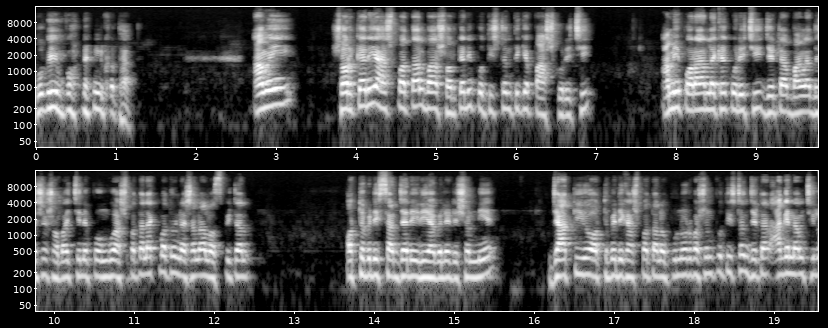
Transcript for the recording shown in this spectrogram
খুবই ইম্পর্টেন্ট কথা। আমি সরকারি হাসপাতাল বা সরকারি প্রতিষ্ঠান থেকে পাশ করেছি। আমি পড়ালেখা করেছি, যেটা বাংলাদেশে সবাই চিনে, পঙ্গু হাসপাতাল, একমাত্র national hospital orthopedic surgery rehabilitation নিয়ে। জাতীয় অর্থোপেডিক হাসপাতাল ও পুনর্বাসন প্রতিষ্ঠান, যেটার আগে নাম ছিল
